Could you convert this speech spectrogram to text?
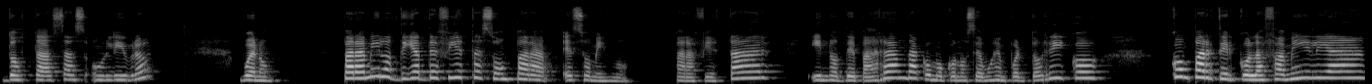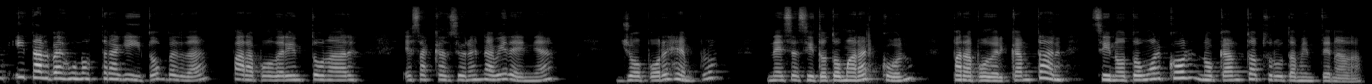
Dos Tazas, un libro. Bueno, para mí los días de fiesta son para eso mismo, para fiestar, irnos de parranda como conocemos en Puerto Rico, compartir con la familia y tal vez unos traguitos, ¿verdad? Para poder entonar esas canciones navideñas. Yo, por ejemplo, necesito tomar alcohol para poder cantar. Si no tomo alcohol, no canto absolutamente nada.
